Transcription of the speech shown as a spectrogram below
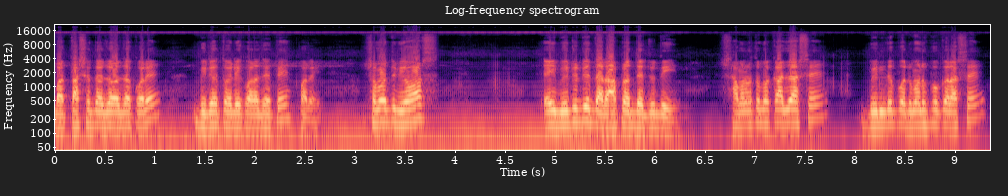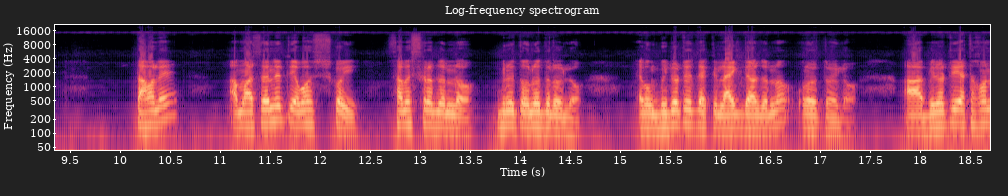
বা তার সাথে যোগাযোগ করে ভিডিও তৈরি করা যেতে পারে। সম্মানিত ভিউয়ার্স এই ভিডিওটির দ্বারা আপনাদের যদি সামান্যতম কাজে আসে, বিন্দু পরিমাণ উপকার আসে, তাহলে আমার চ্যানেলটি অবশ্যই সাবস্ক্রাইবের জন্য বিনীত অনুরোধ রইল এবং ভিডিওটিতে একটি লাইক দেওয়ার জন্য অনুরোধ রইল। আর ভিডিওটি এতক্ষণ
